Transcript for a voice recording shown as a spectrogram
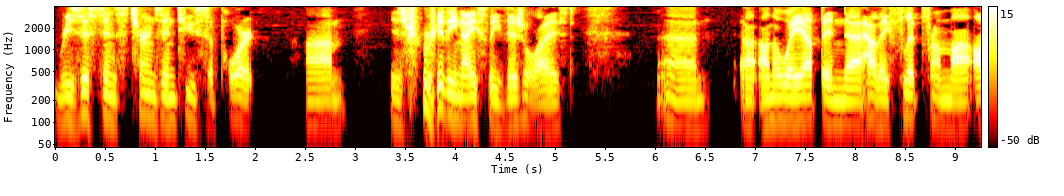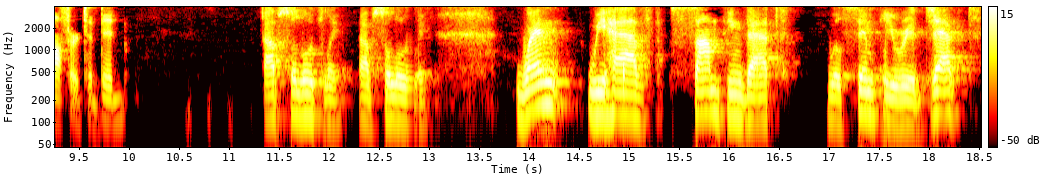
resistance turns into support um, is really nicely visualized uh, on the way up and uh, how they flip from uh, offer to bid. Absolutely, absolutely. When we have something that will simply reject,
